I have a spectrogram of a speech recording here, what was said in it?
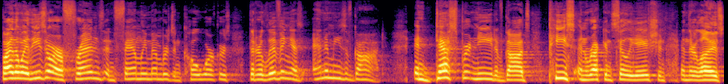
By the way, these are our friends and family members and coworkers that are living as enemies of God, in desperate need of God's peace and reconciliation in their lives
